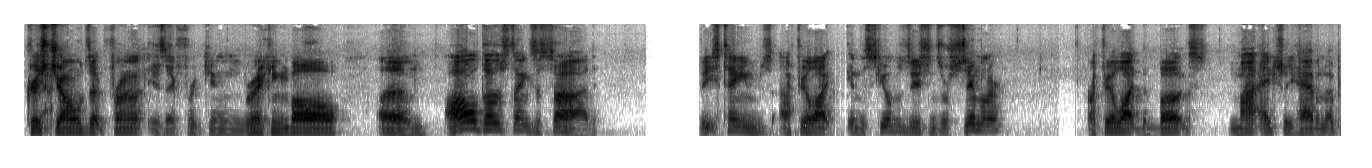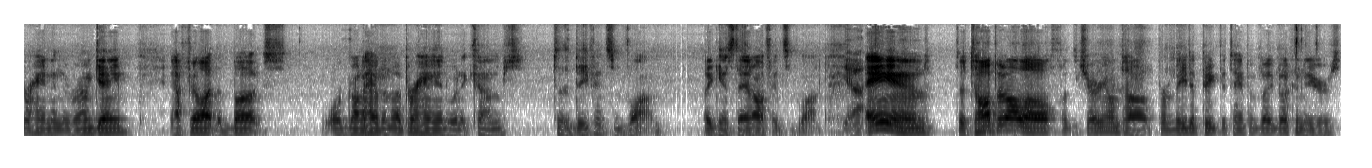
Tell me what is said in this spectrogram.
Chris Yeah. Jones up front is a freaking wrecking ball. Um, all those things aside, these teams I feel like in the skill positions are similar. I feel like the Bucks might actually have an upper hand in the run game, and I feel like the Bucks are going to have an upper hand when it comes to the defensive line against that offensive line. Yeah. And to top it all off with the cherry on top, for me to pick the Tampa Bay Buccaneers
